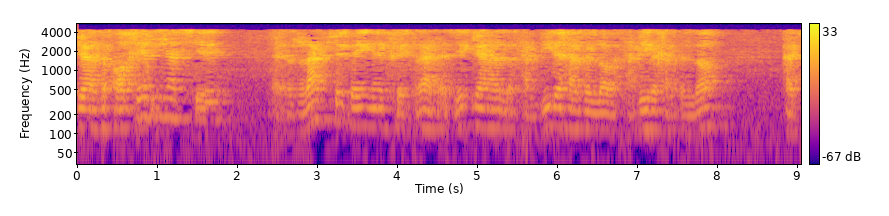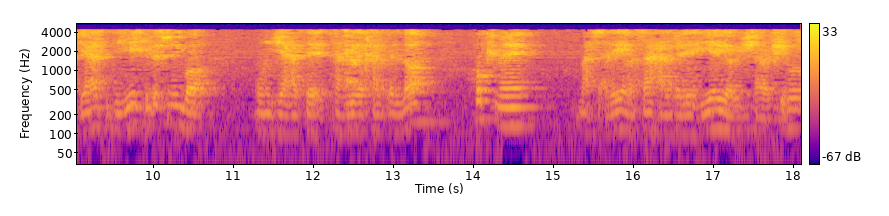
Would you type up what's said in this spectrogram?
جهت آخر این است که رفت بین فطرت از یک جهت و تبدیل خلق الله و تغییر خلق الله از جهت دیگه که بتونیم با اون جهت تغییر خلق الله حکم مسئله مثلا حلقه لحیه یا اشتراشی رو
